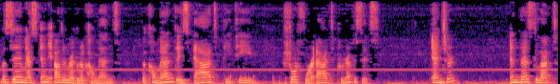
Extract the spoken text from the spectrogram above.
the same as any other regular command. The command is add pt, short for add parentheses. Enter, and then select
